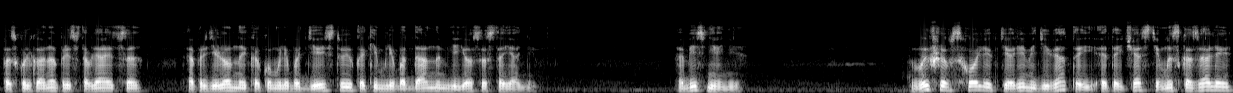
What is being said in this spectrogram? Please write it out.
поскольку она представляется определенной какому-либо действию, каким-либо данным ее состоянием. Объяснение. Выше в схоле к теореме девятой этой части мы сказали,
